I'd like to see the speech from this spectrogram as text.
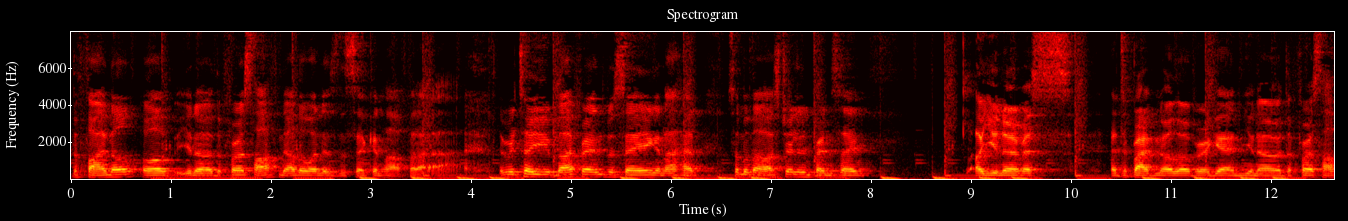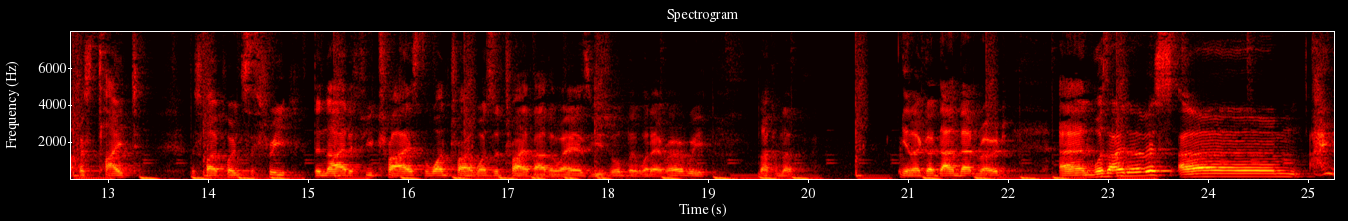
the final, or you know, the first half, and the other one is the second half. But uh, let me tell you, my friends were saying, and I had some of my Australian friends saying, "Are you nervous?" And Japan all over again. You know, the first half was tight. It was five points to three. Denied a few tries. The one try was a try, by the way, as usual. But whatever. We not gonna, you know, go down that road. And was I nervous? Um, I,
